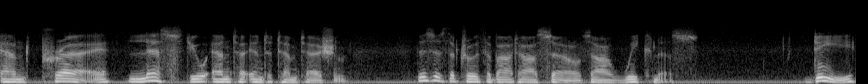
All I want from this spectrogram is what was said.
and pray, lest you enter into temptation. This is the truth about ourselves, our weakness. D,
